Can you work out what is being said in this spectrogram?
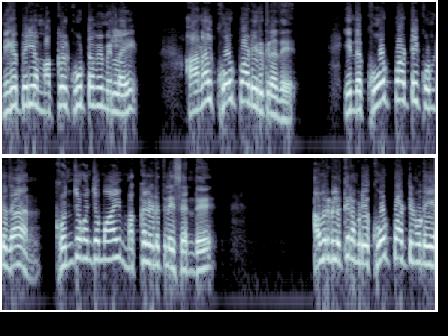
மிகப்பெரிய மக்கள் கூட்டமும் இல்லை. ஆனால் கோட்பாடு இருக்கிறது. இந்த கோட்பாட்டை கொண்டுதான் கொஞ்சம் கொஞ்சமாய் மக்களிடத்திலே சென்று அவர்களுக்கு நம்முடைய கோட்பாட்டினுடைய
